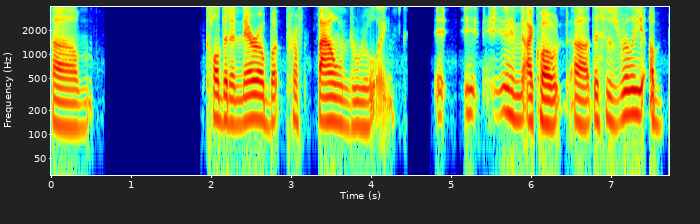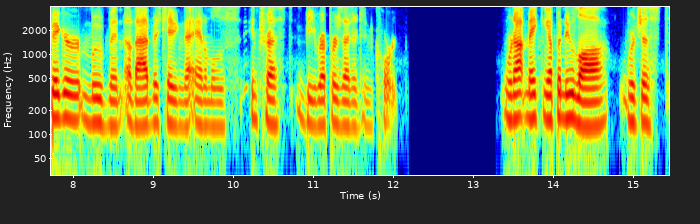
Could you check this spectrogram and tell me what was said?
um, called it a narrow but profound ruling. It, it, and I quote, uh, "This is really a bigger movement of advocating that animals' interest be represented in court. We're not making up a new law. We're just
